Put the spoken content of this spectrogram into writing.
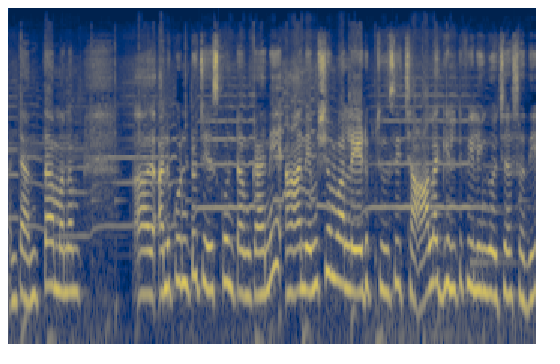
అంటే అంతా మనం అనుకుంటూ చేసుకుంటాం కానీ ఆ నిమిషం వాళ్ళ ఏడుపు చూసి చాలా గిల్ట్ ఫీలింగ్ వచ్చేస్తుంది.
